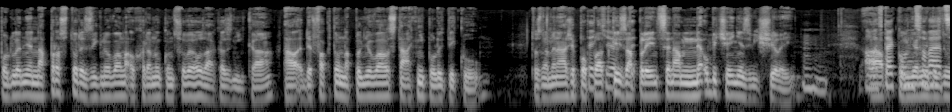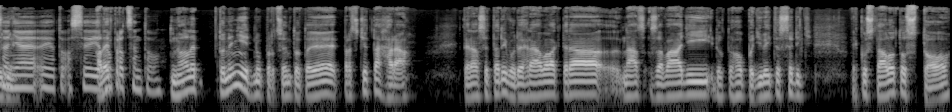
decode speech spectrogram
podle mě naprosto rezignoval na ochranu koncového zákazníka a de facto naplňoval státní politiku. To znamená, že poplatky teď, za plyn se nám neobyčejně zvýšily. Mm-hmm. Ale v té koncové ceně je to asi 1%. Ale, no ale to není 1%, to je prostě ta hra která se tady odehrávala, která nás zavádí do toho, podívejte se, teď jako stálo to 100,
